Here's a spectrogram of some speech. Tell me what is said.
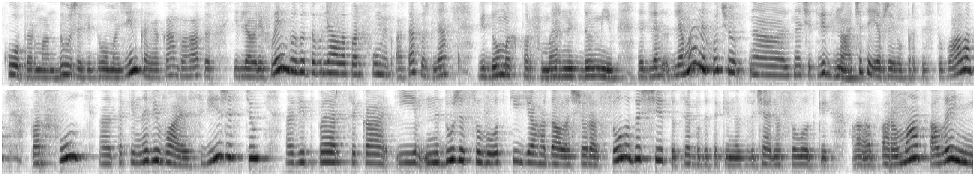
Коперман. Дуже відома жінка, яка багато і для Oriflame виготовляла парфумів, а також для відомих парфумерних домів. Для, для мене хочу а, значить, відзначити, я вже його протестувала. Парфум а, таки навіває свіжістю від персика і не дуже солодкий. Я гадала, що раз солодощі, то це буде такий надзвичайно солодкий аромат, але ні,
